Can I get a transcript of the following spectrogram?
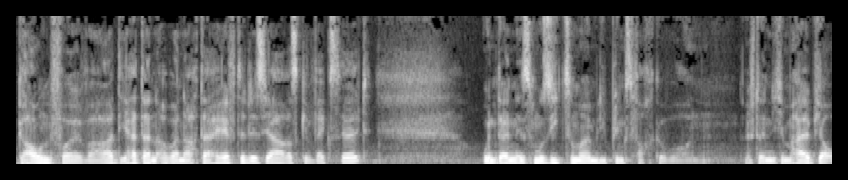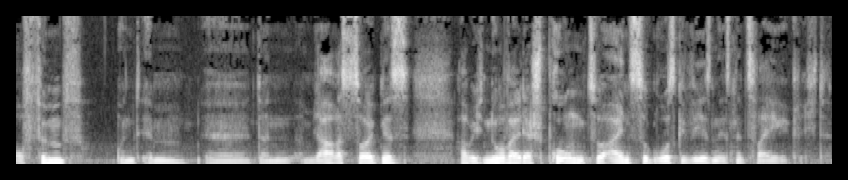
grauenvoll war. Die hat dann aber nach der Hälfte des Jahres gewechselt und dann ist Musik zu meinem Lieblingsfach geworden. Da stand ich im Halbjahr auf fünf und im, äh, dann im Jahreszeugnis habe ich nur, weil der Sprung zu eins so groß gewesen ist, eine zwei gekriegt.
